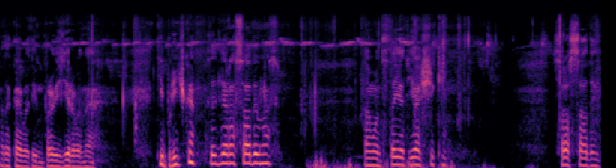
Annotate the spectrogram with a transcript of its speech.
Вот такая вот импровизированная тепличка для рассады у нас. Там вот стоят ящики с рассадой.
